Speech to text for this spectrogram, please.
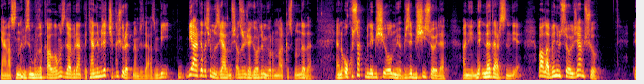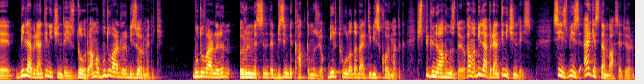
Yani aslında bizim burada kavgamız labirentle. Kendimize çıkış üretmemiz lazım. Bir, bir arkadaşımız yazmış. Az önce gördüm yorumlar kısmında da. Yani okusak bile bir şey olmuyor. Bize bir şey söyle. Hani ne, ne dersin diye. Valla benim söyleyeceğim şu. Ee, bir labirentin içindeyiz doğru ama bu duvarları biz örmedik. Bu duvarların örülmesinde bizim bir katkımız yok. Bir tuğlada belki biz koymadık. Hiçbir günahımız da yok ama bir labirentin içindeyiz. Siz, biz, herkesten bahsediyorum.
